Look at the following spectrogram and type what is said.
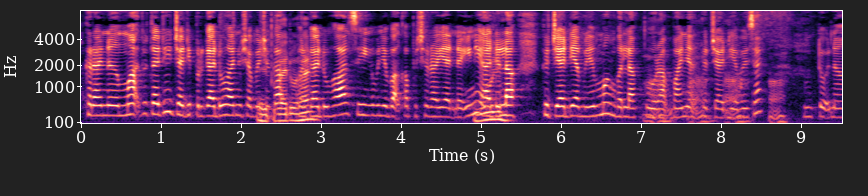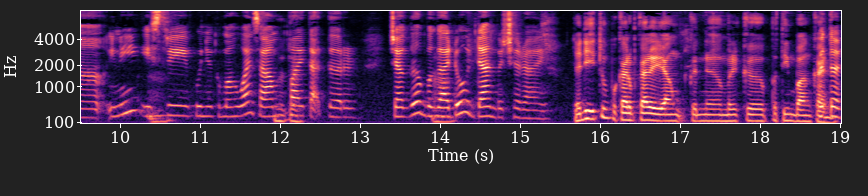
kerana mak tu tadi jadi pergaduhan macam Jadi cakap pergaduhan. pergaduhan sehingga menyebabkan perceraian dan ini adalah kejadian memang berlaku uh, banyak terjadi habis eh untuk nak ini isteri punya kemahuan sampai tak terjaga bergaduh dan bercerai Jadi itu perkara-perkara yang kena mereka pertimbangkan. betul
